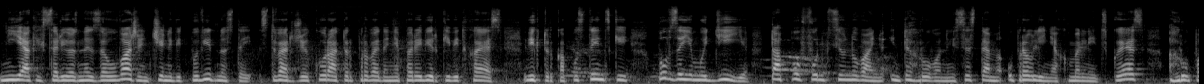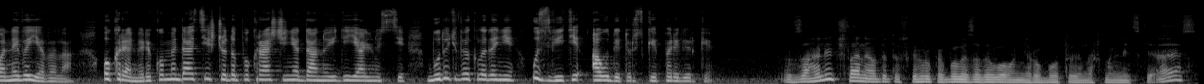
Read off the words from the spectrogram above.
Ніяких серйозних зауважень чи невідповідностей, стверджує куратор проведення перевірки від ХАЕС Віктор Капустинський, по взаємодії та по функціонуванню інтегрованої системи управління Хмельницької АЕС група не виявила. Окремі рекомендації щодо покращення даної діяльності будуть викладені у звіті аудиторської перевірки. Взагалі, члени аудиторської групи були задоволені роботою на Хмельницькій АЕС,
